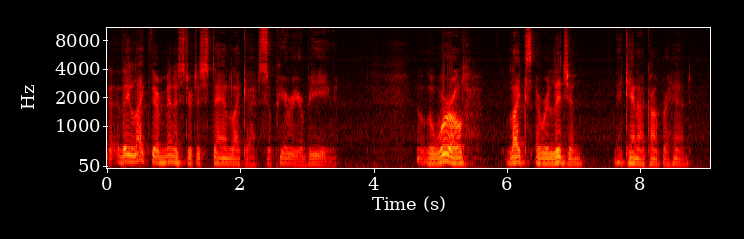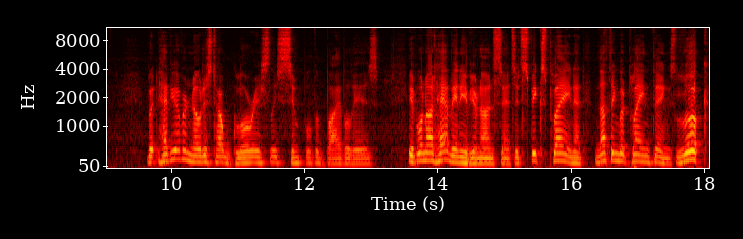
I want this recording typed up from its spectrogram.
They like their minister to stand like a superior being. The world likes a religion they cannot comprehend. But have you ever noticed how gloriously simple the Bible is? It will not have any of your nonsense. It speaks plain and nothing but plain things. Look!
